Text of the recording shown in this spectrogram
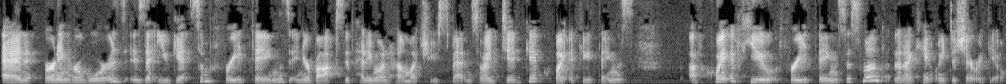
and earning rewards is that you get some free things in your box depending on how much you spend. So I did get quite a few things, of quite a few free things this month that I can't wait to share with you.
